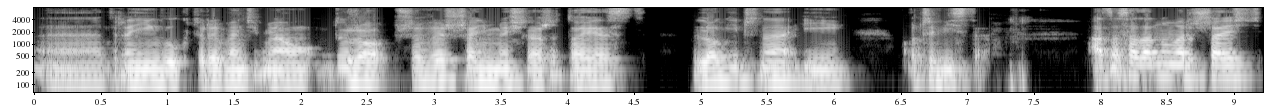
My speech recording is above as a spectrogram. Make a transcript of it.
e, treningu, który będzie miał dużo przewyższeń. Myślę, że to jest logiczne i oczywiste. A zasada numer 6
